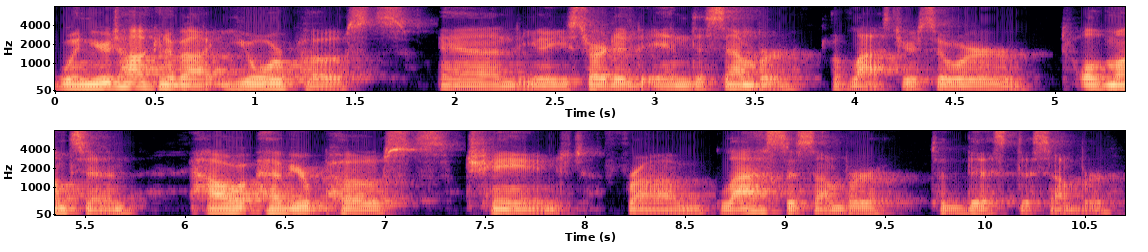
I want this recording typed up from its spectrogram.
when you're talking about your posts and you know you started in december of last year so we're 12 months in how have your posts changed from last december to this december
